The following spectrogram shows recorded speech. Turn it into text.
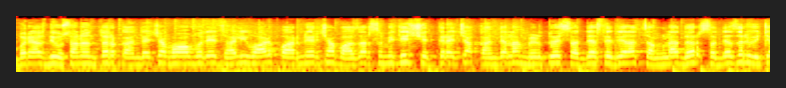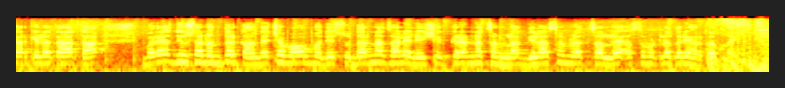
बऱ्याच दिवसानंतर कांद्याच्या भावामध्ये झाली वाढ. पारनेरच्या बाजार समितीत शेतकऱ्याच्या कांद्याला मिळतोय सध्या स्थितीला चांगला दर. सध्या जर विचार केला तर आता बऱ्याच दिवसानंतर कांद्याच्या भावामध्ये सुधारणा झाल्याने शेतकऱ्यांना चांगला दिलासा मिळत चाललाय असं म्हटलं तरी हरकत नाही.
